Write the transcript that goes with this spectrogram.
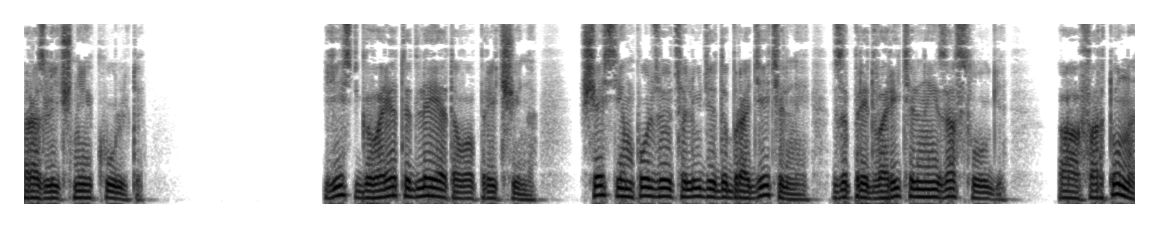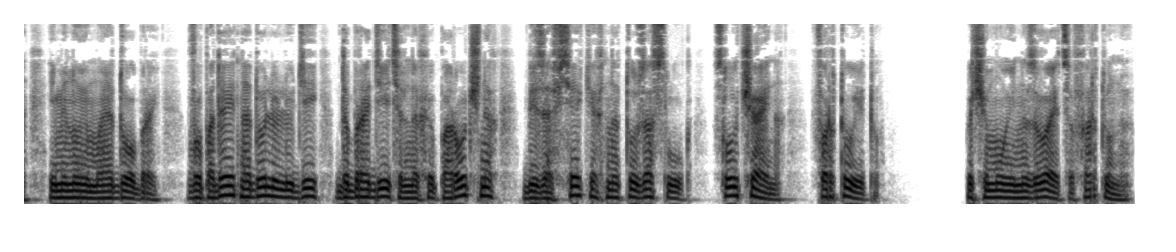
различные культы? Есть, говорят, и для этого причина. Счастьем пользуются люди добродетельные за предварительные заслуги, а фортуна, именуемая доброй, выпадает на долю людей добродетельных и порочных безо всяких на то заслуг, случайно, фортуиту. Почему и называется фортуную?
